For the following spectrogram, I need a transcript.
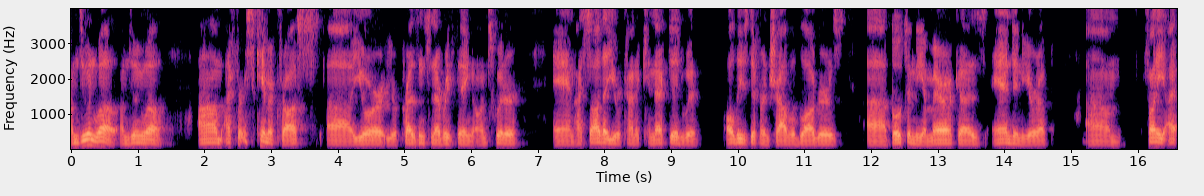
I'm doing well. I'm doing well. Um, I first came across uh, your your presence and everything on Twitter, and I saw that you were kind of connected with all these different travel bloggers, uh, both in the Americas and in Europe. Um, funny, I,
